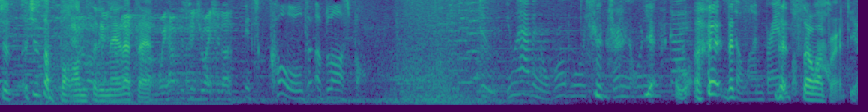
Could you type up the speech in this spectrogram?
Just, it's just a bomb sitting there. That's it. We have the situation on. It's called a blast bomb. Dude, you having a World War II German Yeah, ordnance guy? that's so on brand. that's so wow. on brand. Yeah.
